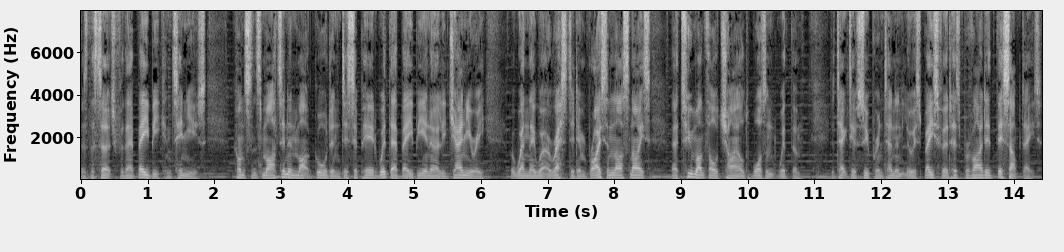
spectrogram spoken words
as the search for their baby continues. Constance Marten and Mark Gordon disappeared with their baby in early January, but when they were arrested in Brighton last night, their two month old child wasn't with them. Detective Superintendent Lewis Basford has provided this update.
